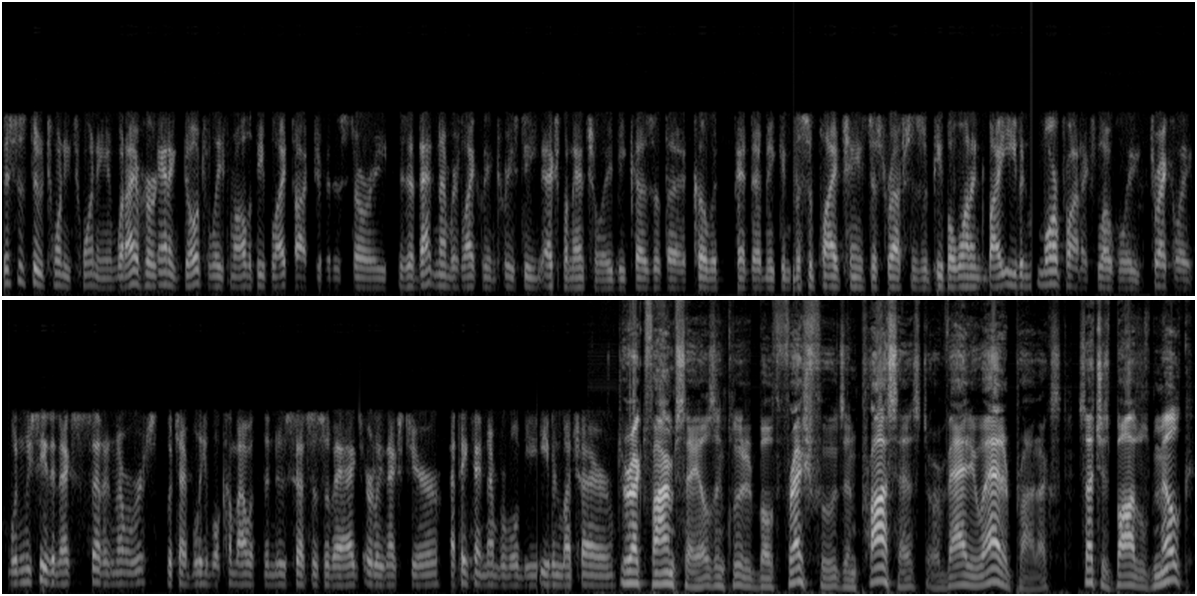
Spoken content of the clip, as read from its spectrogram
this is through 2020, and what I've heard anecdotally from all the people I talked to for this story is that that number is likely increased exponentially because of the COVID pandemic and the supply chain disruptions and people wanting to buy even more products locally directly. When we see the next set of numbers, which I believe will come out with the new census of ag early next year, I think that number will be even much higher. Direct farm sales included both fresh foods and processed or value added products, such as bottled milk,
